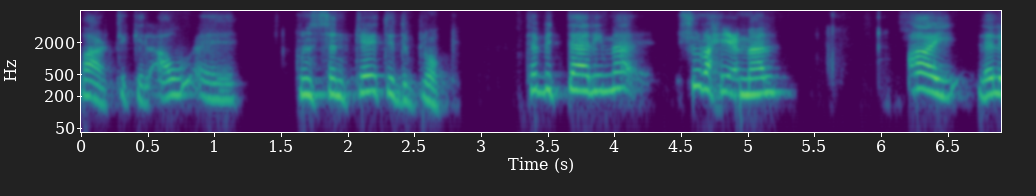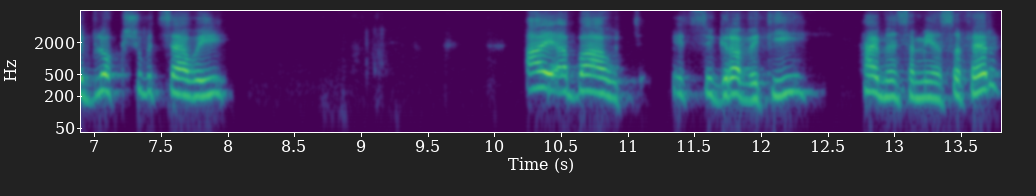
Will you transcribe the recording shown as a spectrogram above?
particle أو concentrated block فبالتالي ما شو راح يعمل؟ I لل block شو بتساوي؟ I about its gravity هاي بدنا نسميها صفر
